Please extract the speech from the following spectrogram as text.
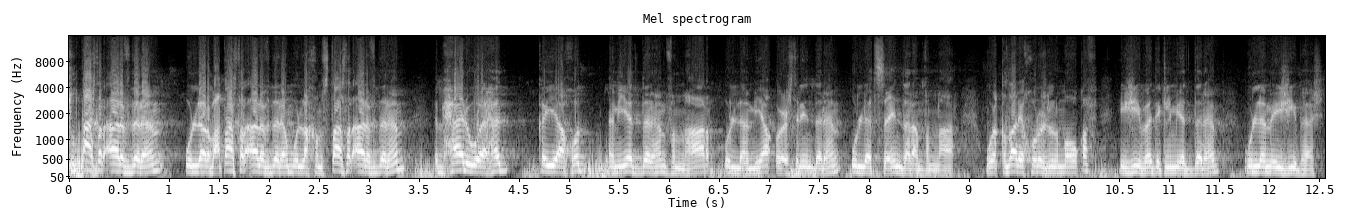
13000 درهم ولا 14000 درهم ولا 15000 درهم بحال واحد كياخذ 100 درهم في النهار ولا 120 درهم ولا 90 درهم في النهار ويقدر يخرج للموقف يجيب هذيك ال 100 درهم ولا ما يجيبهاش.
